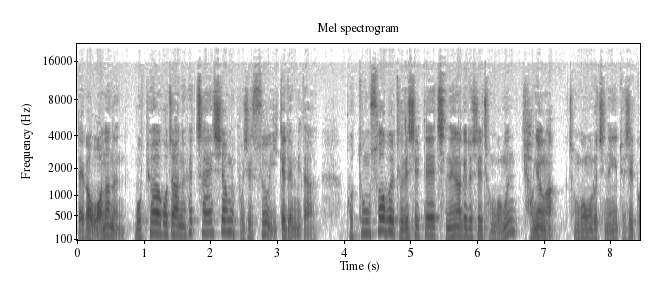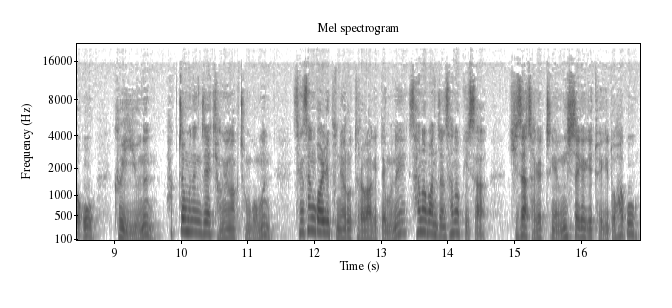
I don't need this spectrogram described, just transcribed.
내가 원하는 목표하고자 하는 회차에 시험을 보실 수 있게 됩니다. 보통 수업을 들으실 때 진행하게 되실 전공은 경영학 전공으로 진행이 되실 거고 그 이유는 학점은행제 경영학 전공은 생산관리 분야로 들어가기 때문에 산업안전 산업기사, 기사 자격증의 응시 자격이 되기도 하고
